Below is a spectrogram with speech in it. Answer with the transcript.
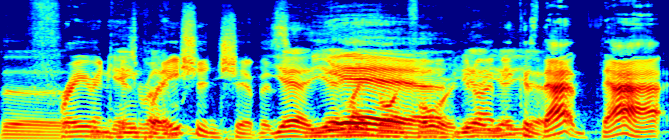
the Freya the and his relationship is Yeah, yeah, Yeah. like going forward. You know yeah, what I mean? Because yeah. that that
